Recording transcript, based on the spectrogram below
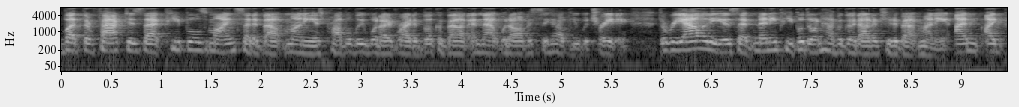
But the fact is that people's mindset about money is probably what I'd write a book about, and that would obviously help you with trading. The reality is that many people don't have a good attitude about money. I'm, I,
